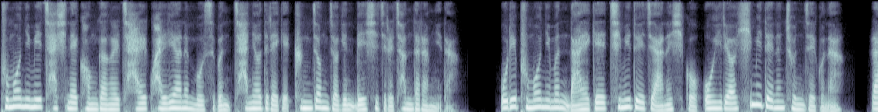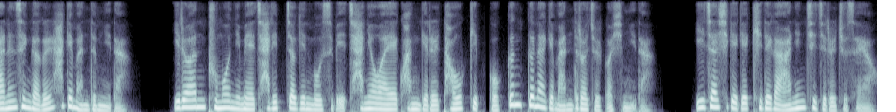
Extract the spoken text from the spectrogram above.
부모님이 자신의 건강을 잘 관리하는 모습은 자녀들에게 긍정적인 메시지를 전달합니다. 우리 부모님은 나에게 짐이 되지 않으시고 오히려 힘이 되는 존재구나 라는 생각을 하게 만듭니다. 이러한 부모님의 자립적인 모습이 자녀와의 관계를 더욱 깊고 끈끈하게 만들어줄 것입니다. 이 자식에게 기대가 아닌 지지를 주세요.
